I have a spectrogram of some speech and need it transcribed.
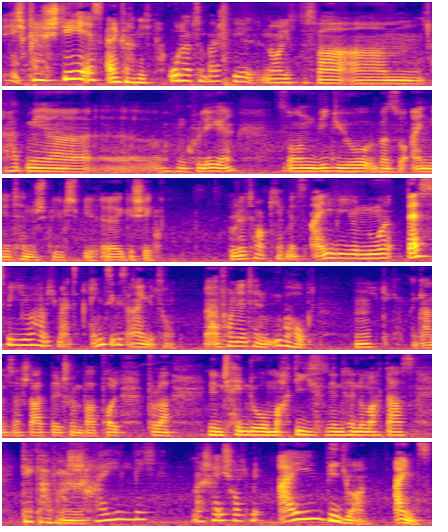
ich verstehe es einfach nicht. Oder zum Beispiel neulich, das war, ähm, hat mir äh, ein Kollege so ein Video über so ein Nintendo-Spiel gespielt, äh, geschickt. Real Talk, ich habe mir das eine Video nur, das Video habe ich mir als einziges reingezogen. Na, Von Nintendo überhaupt. Hm. Digga, mein ganzer Startbildschirm war voll voller Nintendo macht dies, Nintendo macht das. Digga, wahrscheinlich, wahrscheinlich schaue ich mir ein Video an. Eins.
